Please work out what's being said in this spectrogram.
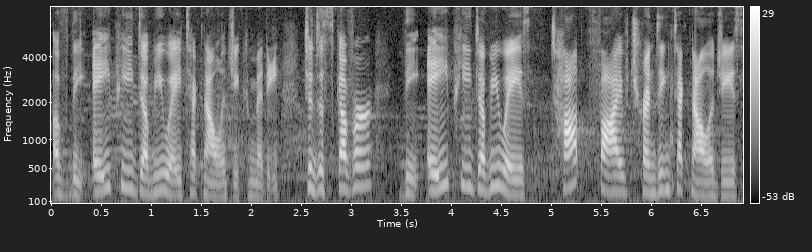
of the APWA Technology Committee, to discover the APWA's top five trending technologies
